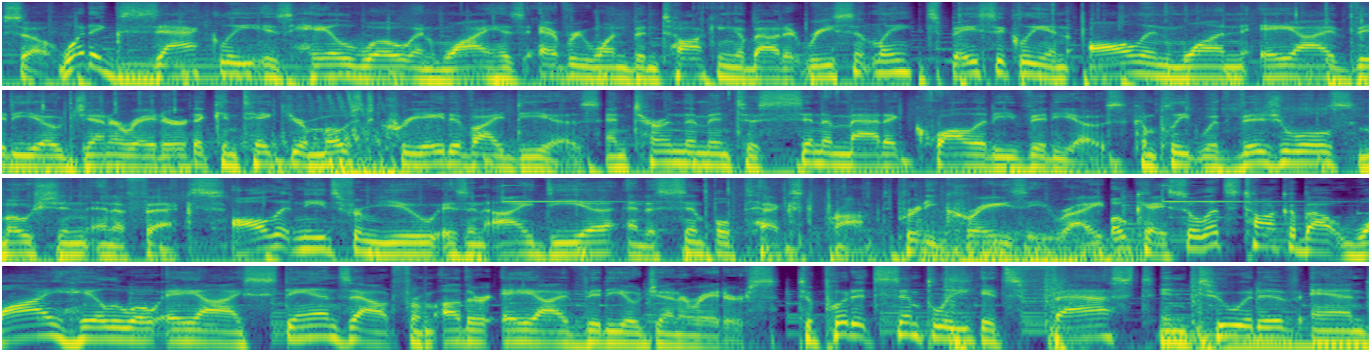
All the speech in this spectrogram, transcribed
So, what exactly is Hailuo and why has everyone been talking about it recently. It's basically an all-in-one AI video generator that can take your most creative ideas and turn them into cinematic quality videos, complete with visuals, motion, and effects. All it needs from you is an idea and a simple text prompt. Pretty crazy, right? Okay, so let's talk about why Hailuo AI stands out from other AI video generators. To put it simply, it's fast, intuitive, and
